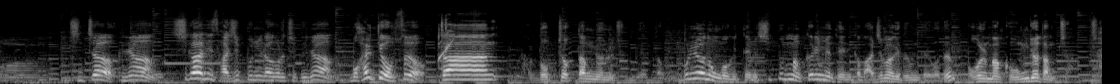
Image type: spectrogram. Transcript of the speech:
와. 진짜 그냥 시간이 40분이라 그렇지 그냥 뭐 할 게 없어요. 짠! 바로 넓적 당면을 준비했다고. 불려놓은 거기 때문에 10분만 끓이면 되니까 마지막에 넣으면 되거든. 먹을 만큼 옮겨 담자. 자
